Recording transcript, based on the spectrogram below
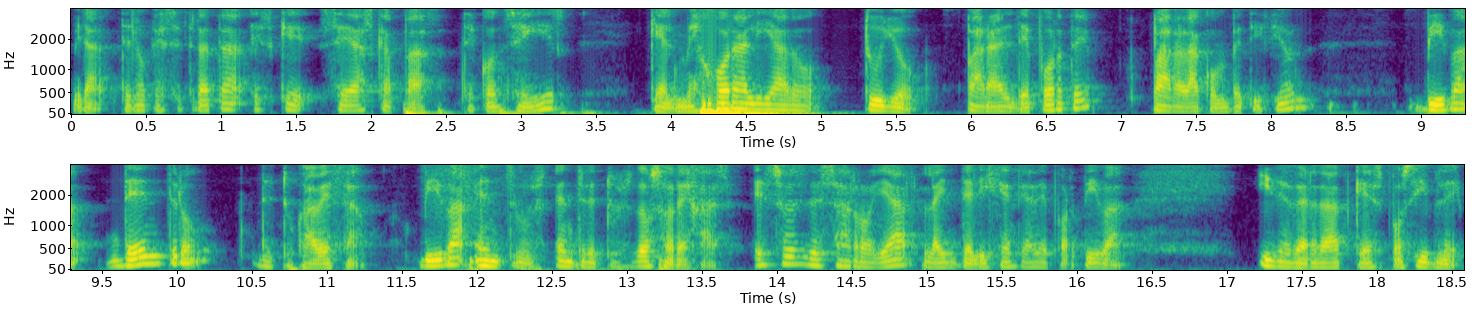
Mira, de lo que se trata es que seas capaz de conseguir que el mejor aliado tuyo para el deporte, para la competición, viva dentro de tu cabeza, viva entre tus dos orejas. Eso es desarrollar la inteligencia deportiva. Y de verdad que es posible.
